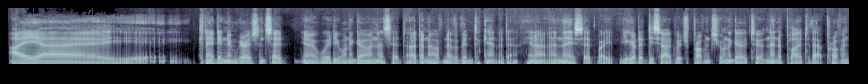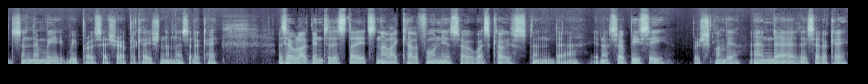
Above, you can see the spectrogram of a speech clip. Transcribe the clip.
I uh, Canadian immigration said, you know, where do you want to go? And I said, I don't know. I've never been to Canada. You know, and they said, well, you got to decide which province you want to go to, and then apply to that province, and then we we process your application. And I said, okay. I said, well, I've been to the states, and I like California, so West Coast, and uh, you know, so BC, British Columbia, and uh, they said, okay.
